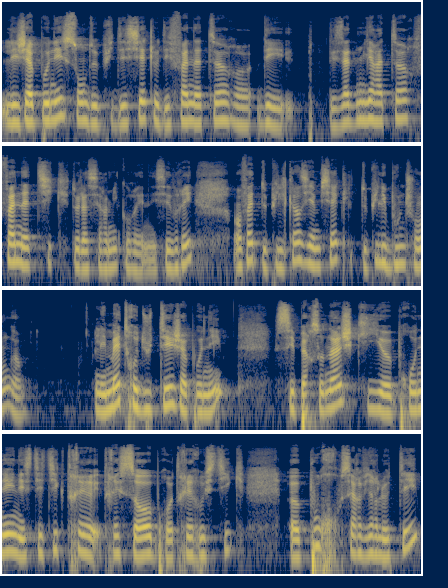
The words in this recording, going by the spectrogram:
Les Japonais sont depuis des siècles des fanateurs, euh, des, admirateurs fanatiques de la céramique coréenne. Et c'est vrai, en fait, depuis le 15e siècle, depuis les Bunchong, les maîtres du thé japonais, ces personnages qui euh, prônaient une esthétique très, très sobre, très rustique, euh, pour servir le thé,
